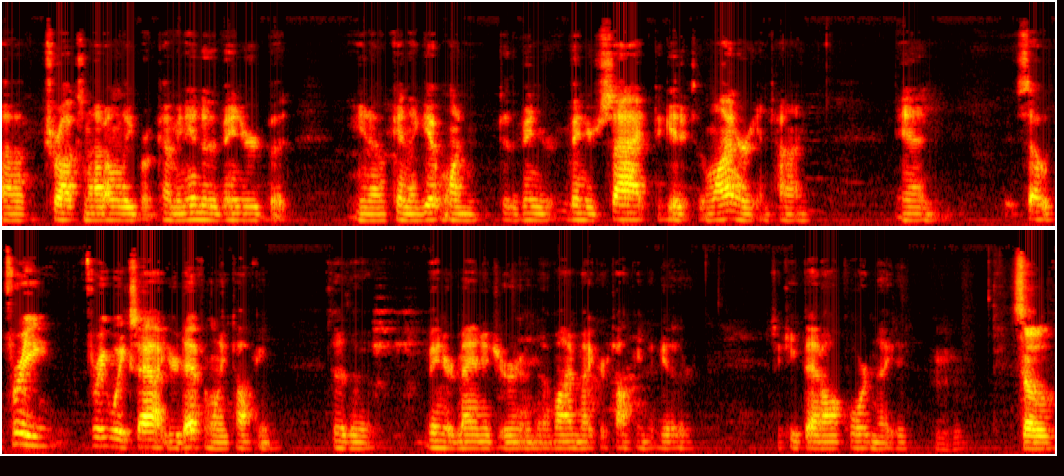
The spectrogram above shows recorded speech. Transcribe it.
uh, trucks not only coming into the vineyard, but you know, can they get one to the vineyard vineyard site to get it to the winery in time. And so three three weeks out, you're definitely talking to the vineyard manager and the winemaker talking together to keep that all coordinated. So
